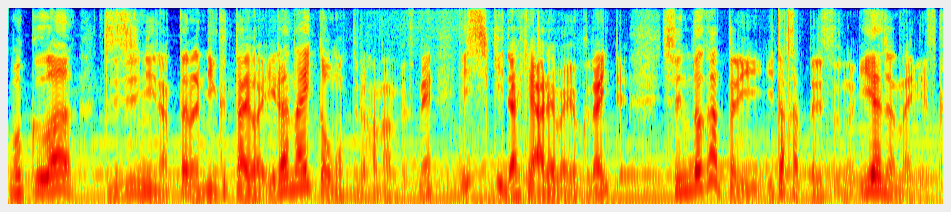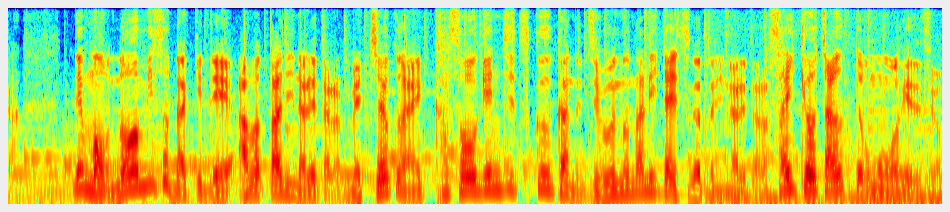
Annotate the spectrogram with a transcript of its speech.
僕はじじいになったら肉体はいらないと思ってる派なんですね。意識だけあればよくないって。しんどかったり痛かったりするの嫌じゃないですか。でも脳みそだけでアバターになれたらめっちゃよくない？仮想現実空間で自分のなりたい姿になれたら最強ちゃうって思うわけですよ。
